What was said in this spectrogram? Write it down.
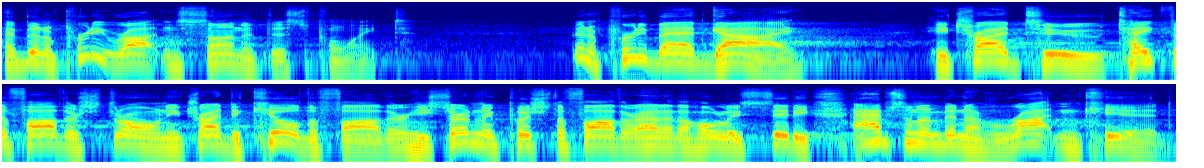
had been a pretty rotten son at this point, been a pretty bad guy, he tried to take the father's throne. He tried to kill the father. He certainly pushed the father out of the holy city. Absalom had been a rotten kid.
